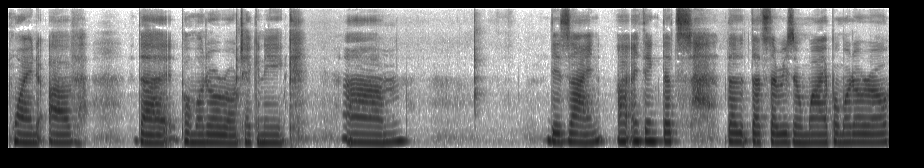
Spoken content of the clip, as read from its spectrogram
point of that Pomodoro technique um, design. I, I think that's that that's the reason why Pomodoro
